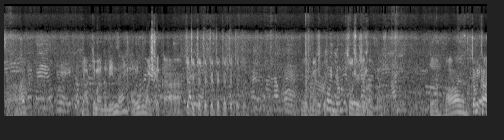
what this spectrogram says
자 야끼만두도 있네. 어이구 맛있겠다. 쪼쪼쪼쪼쪼쪼쪼쪼. 이것도 맛있겠다. 소세지가. 예. 아유, 좀 이따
